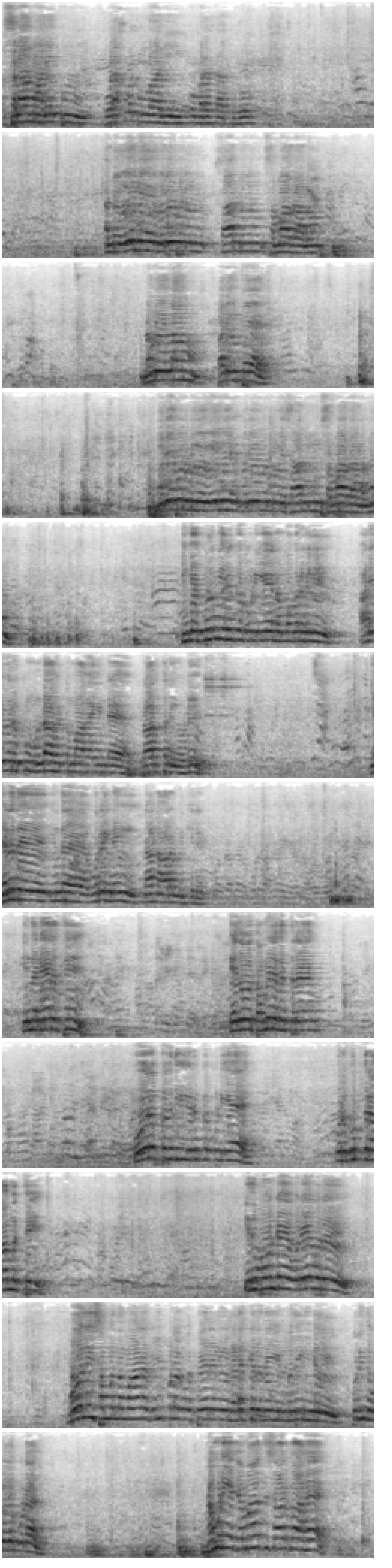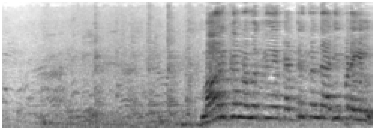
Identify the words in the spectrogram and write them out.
அஸ்ஸலாமு அலைக்கும் வரஹ்மத்துல்லாஹி வபரகாத்துஹு அந்த ஏக இறைவனின் சாந்தியும் சமாதானம் நம்ம எல்லாம் படைத்த இறைவனுடைய ஏக இறைவனுடைய சாந்தியும் சமாதானமும் இங்கே குழுமி இருக்கக்கூடிய நம்மவர்கள் அனைவருக்கும் உண்டாகட்டுமாக என்ற பிரார்த்தனையோடு எனது இந்த உரையினை நான் ஆரம்பிக்கிறேன். இந்த நேரத்தில் ஏதோ தமிழகத்துல ஓரப்பகுதியில் இருக்கக்கூடிய ஒரு குக்கிராமத்தில் இது போன்ற ஒரே ஒரு போதை சம்பந்தமான விழிப்புணர்வு பேரணி நடக்கிறது என்பதை நீங்கள் புரிந்து கொள்ளக்கூடாது. நம்முடைய ஜமாத் சார்பாக மார்க்கம் நமக்கு கற்றுத்தந்த அடிப்படையில்.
